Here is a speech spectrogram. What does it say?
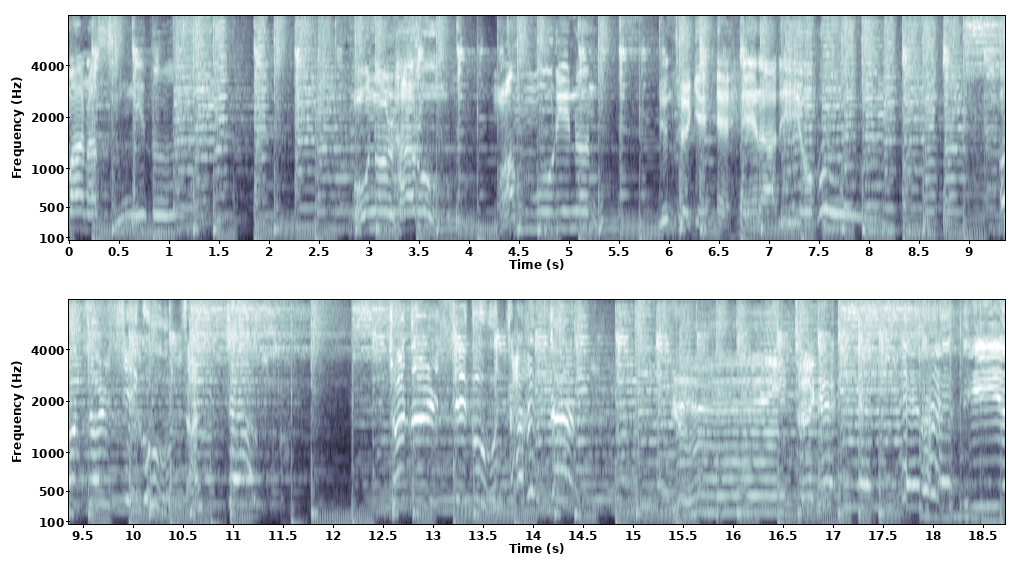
합니다. 오늘 하루 마무리는 윤택의 에헤라디오. 어쩔 시구 짠짠. 저들 시구 짠짠. 윤택의 에헤라디오.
